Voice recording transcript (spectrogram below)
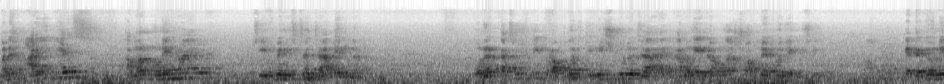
মানে আই গেস আমার মনে হয় চিফ মিনিস্টার জানেন না। ওনার কাছে যদি প্রপার জিনিসগুলো যায় কারণ এটা ওনার স্বপ্নের প্রজেক্ট ছিল। এটাকে উনি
